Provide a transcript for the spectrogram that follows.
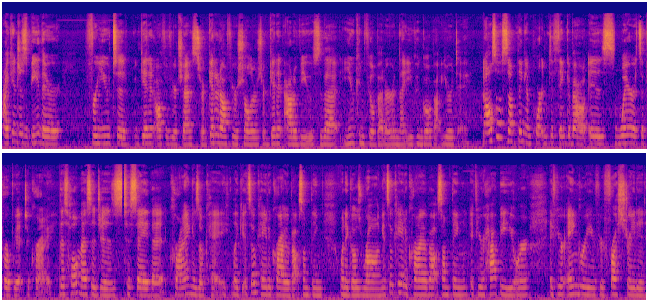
I can just be there for you to get it off of your chest or get it off your shoulders or get it out of you so that you can feel better and that you can go about your day. Also, something important to think about is where it's appropriate to cry. This whole message is to say that crying is okay. Like, it's okay to cry about something when it goes wrong. It's okay to cry about something if you're happy or if you're angry, if you're frustrated,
